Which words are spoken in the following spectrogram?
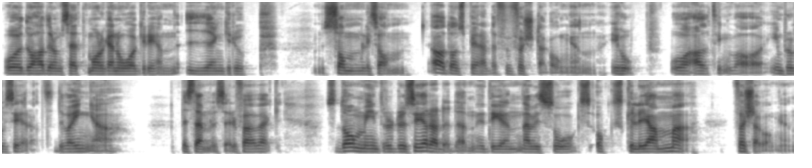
Och då hade de sett Morgan Ågren i en grupp som liksom, ja, de spelade för första gången ihop. Och allting var improviserat. Det var inga bestämmelser i förväg. Så de introducerade den idén när vi sågs och skulle jamma första gången.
